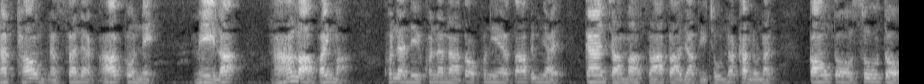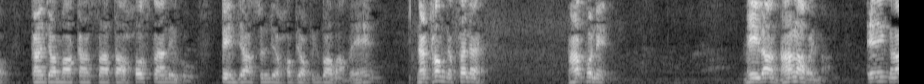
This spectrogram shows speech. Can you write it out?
2025ခုနှစ်မေလ9လပိုင်းမှာခုနှစ်နေခုနှစ်နာတော့ခုနှစ်သားသူများရဲ့ကံချာမှာဇာတာယတိချုံနှက်ခတ်နှုတ်၌ ကောင်းတော်ဆိုးတော်ကံချာမှာကန်စာတာဟော့စတန်လေးကိုတင်ပြဆွေးနွေးဟောပြောပေးသွားပါမယ်2025ခုနှစ်မေလ9လပိုင်းမှာအင်္ဂါ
